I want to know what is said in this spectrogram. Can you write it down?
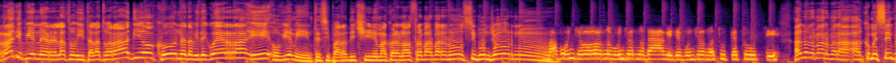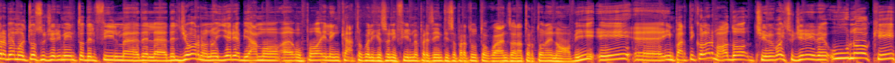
Radio PNR, la tua vita, la tua radio con Davide Guerra e ovviamente si parla di cinema con la nostra Barbara Rossi, buongiorno. Ma buongiorno, buongiorno Davide, buongiorno a tutte e a tutti. Allora Barbara, ah, come sempre abbiamo il tuo suggerimento del film del, del giorno, noi ieri abbiamo eh, un po' elencato quelli che sono i film presenti soprattutto qua in zona Tortona e Novi e eh, in particolar modo ci vuoi suggerire uno che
